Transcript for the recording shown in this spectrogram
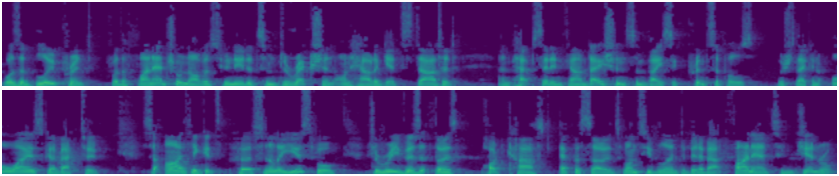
was a blueprint for the financial novice who needed some direction on how to get started, and perhaps set in foundation some basic principles which they can always go back to. So I think it's personally useful to revisit those podcast episodes once you've learned a bit about finance in general.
